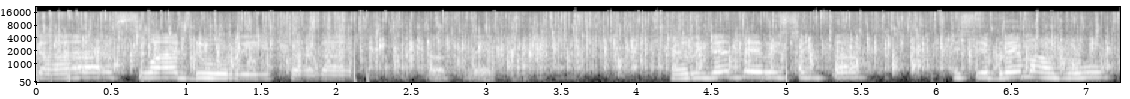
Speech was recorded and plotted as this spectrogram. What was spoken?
cast Waduri swaduri, sarap. Kapret. Ang regard, resulta. Ay, sebre.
